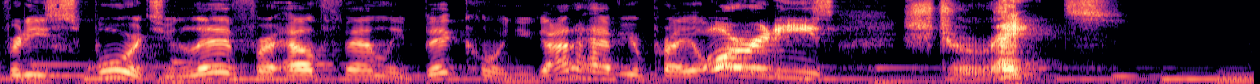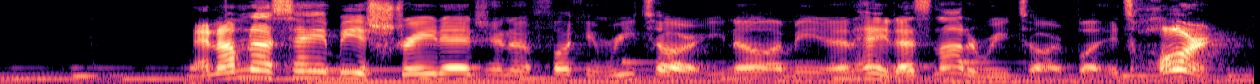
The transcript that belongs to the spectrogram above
for these sports, you live for health, family, Bitcoin. You got to have your priorities straight. And I'm not saying be a straight edge and a fucking retard, you know? I mean, and hey, that's not a retard, but it's hard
